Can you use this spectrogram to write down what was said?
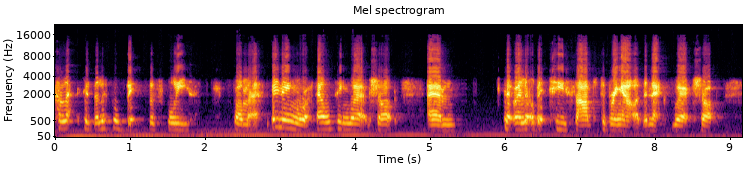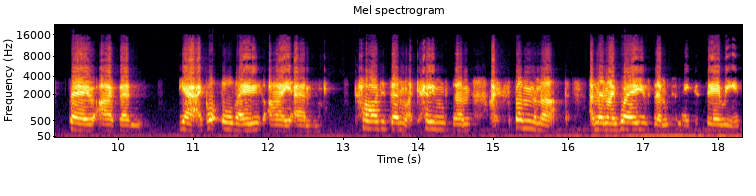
collected the little bits of fleece from a spinning or a felting workshop um, that were a little bit too sad to bring out at the next workshop. So I've, um, yeah, I got all those. I um, carded them, like combed them. I spun them up, and then I wove them to make a series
